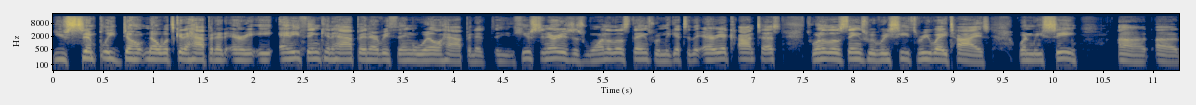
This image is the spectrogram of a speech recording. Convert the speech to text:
You simply don't know what's going to happen at Area E. Anything can happen. Everything will happen. The Houston area is just one of those things. When we get to the area contest, it's one of those things where we see three-way ties. When we see uh, uh,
